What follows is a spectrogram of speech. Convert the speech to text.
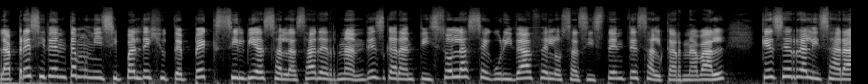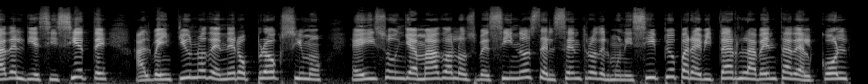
La presidenta municipal de Jutepec, Silvia Salazar Hernández, garantizó la seguridad de los asistentes al carnaval que se realizará del 17 al 21 de enero próximo e hizo un llamado a los vecinos del centro del municipio para evitar la venta de alcohol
